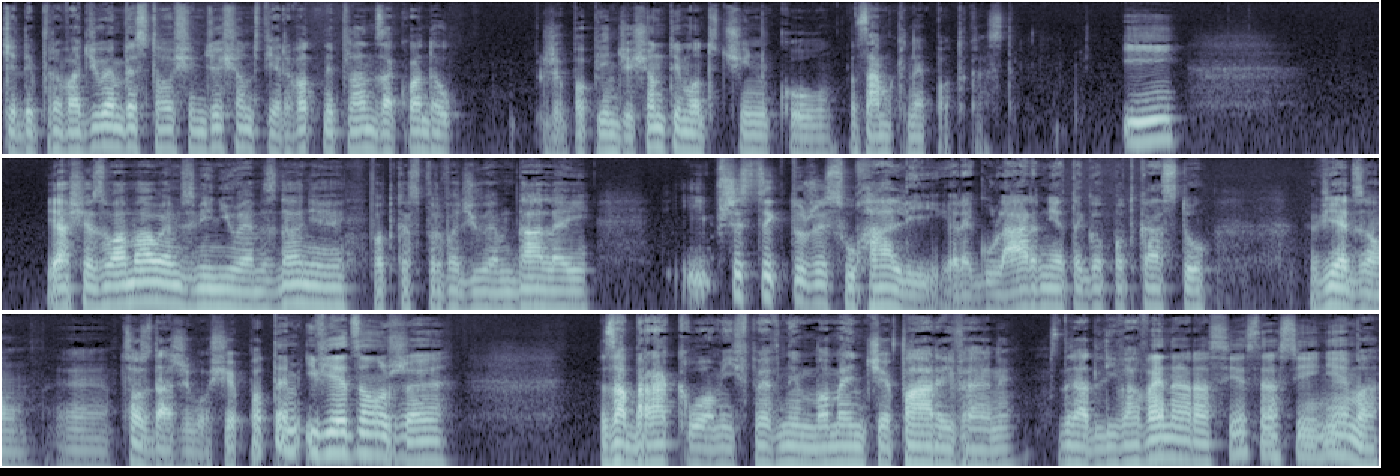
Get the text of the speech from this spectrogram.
kiedy prowadziłem B180, pierwotny plan zakładał, że po 50 odcinku zamknę podcast. I ja się złamałem, zmieniłem zdanie, podcast prowadziłem dalej i wszyscy, którzy słuchali regularnie tego podcastu, wiedzą, e, co zdarzyło się potem i wiedzą, że zabrakło mi w pewnym momencie pary weny. Zdradliwa wena raz jest, raz jej nie ma,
